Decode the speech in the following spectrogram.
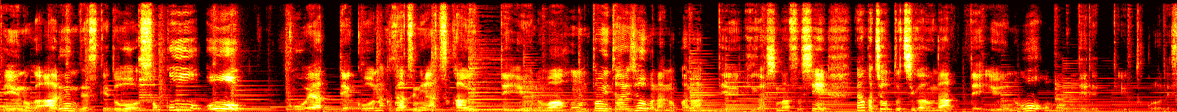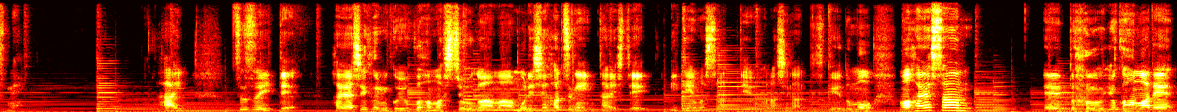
ていうのがあるんですけどそこをこうやってこうなんか雑に扱うっていうのは本当に大丈夫なのかなっていう気がしますしなんかちょっと違うなっていうのを思ってるっていうところですね。はい続いて林文子横浜市長が、まあ、森氏発言に対して意見をしたっていう話なんですけれども、まあ、林さん、えーと、横浜で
